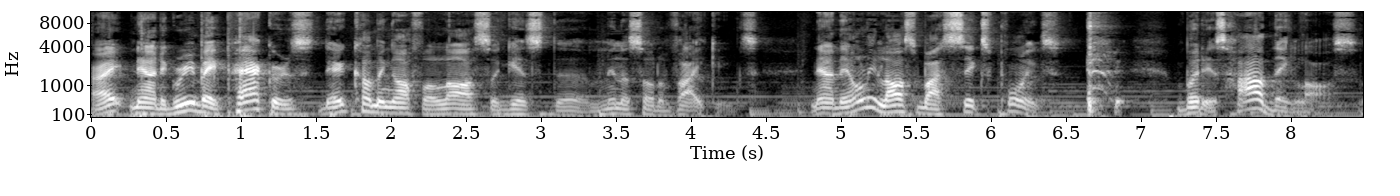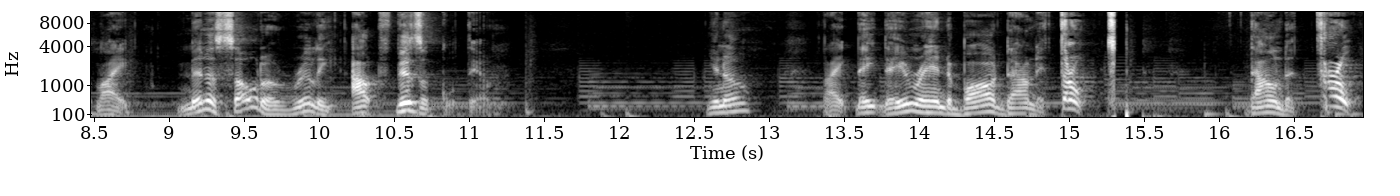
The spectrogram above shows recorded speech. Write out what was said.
All right, now the Green Bay Packers, they're coming off a loss against the Minnesota Vikings. Now they only lost by six points, but it's how they lost. Like Minnesota really out physical them. You know, like they, they ran the ball down the throat. Down the throat.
